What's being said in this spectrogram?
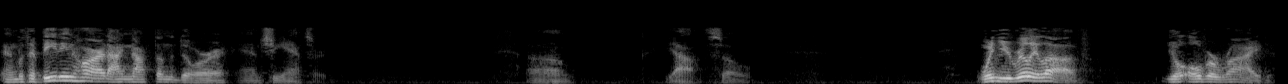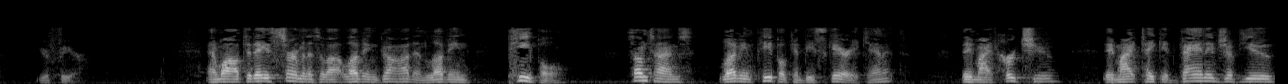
And with a beating heart, I knocked on the door, and she answered. Um, yeah, so when you really love, you'll override your fear. And while today's sermon is about loving God and loving people, sometimes loving people can be scary, can it? They might hurt you. They might take advantage of you.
